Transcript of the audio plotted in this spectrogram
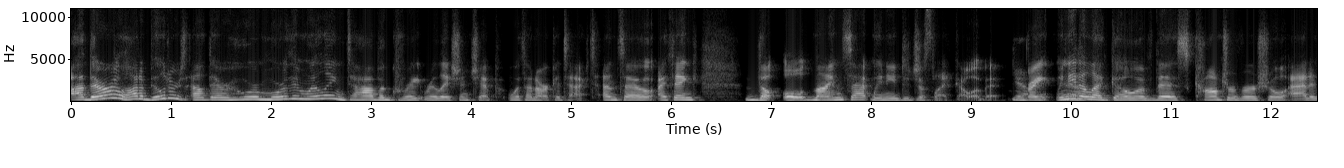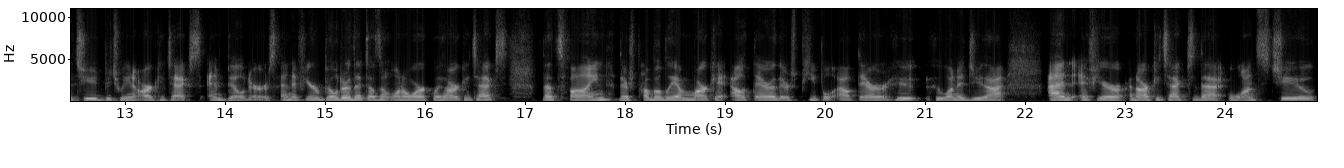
uh, there are a lot of builders out there who are more than willing to have a great relationship with an architect. And so I think the old mindset, we need to just let go of it, yeah. right? We yeah. need to let go of this controversial attitude between architects and builders. And if you're a builder that doesn't want to work with architects, that's fine. There's probably a market out there. There's people out there who who want to do that. And if you're an architect that wants to,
